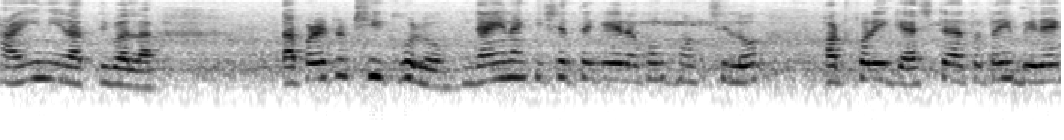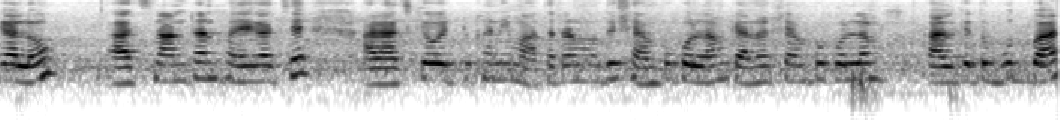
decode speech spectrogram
খাইনি রাত্রিবেলা। তারপরে একটু ঠিক হলো। জানি না কিসের থেকে এরকম হচ্ছিল। হট করে এই গ্যাসটা এতটাই বেড়ে গেল। আজ স্নান টান হয়ে গেছে। আর আজকেও একটুখানি মাথাটার মধ্যে শ্যাম্পু করলাম। কেন শ্যাম্পু করলাম? কালকে তো বুধবার।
